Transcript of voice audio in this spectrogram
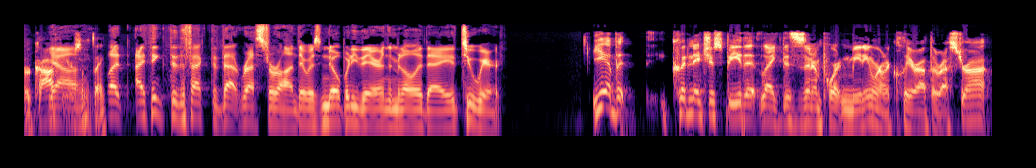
or coffee Yeah, or something. but I think that the fact that that restaurant there was nobody there in the middle of the day, too weird. yeah, but couldn't it just be that like this is an important meeting? We're going to clear out the restaurant.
